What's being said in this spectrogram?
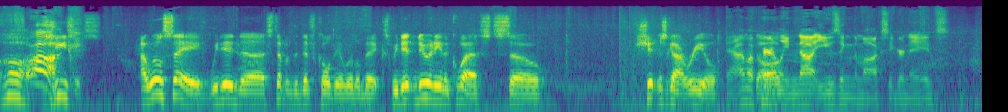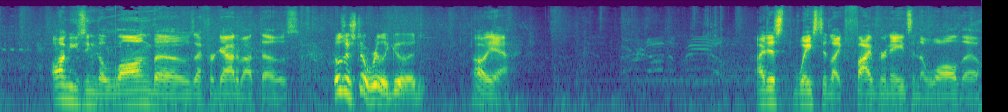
Oh, fuck. Jesus. I will say we did uh, step up the difficulty a little bit because we didn't do any of the quests, so shit just got real. yeah, I'm dog. apparently not using the moxie grenades. Oh, I'm using the longbows. I forgot about those. Those are still really good. Oh yeah. I just wasted like five grenades in the wall though.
